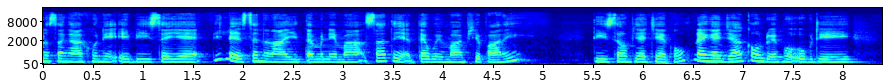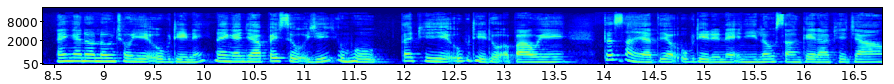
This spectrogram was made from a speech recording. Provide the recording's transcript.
2025ခုနှစ် AB 10ရက်နေ့လယ်12နာရီ10မိနစ်မှာစတင်အသက်ဝင်မှာဖြစ်ပါတယ်။ဒီဆောင်ဖြတ်ချက်ကိုနိုင်ငံခြားကုန်သွယ်မှုဥပဒေနိုင်ငံတော်လုံခြုံရေးဥပဒေနဲ့နိုင်ငံခြားပိတ်ဆို့အရေးယူမှုတိုက်ဖြည့်ရေးဥပဒေတို့အပါအဝင်သက်ဆိုင်ရာတရုတ်ဥပဒေတွေနဲ့အညီလှုံ့ဆော်ခဲ့တာဖြစ်ကြောင်း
